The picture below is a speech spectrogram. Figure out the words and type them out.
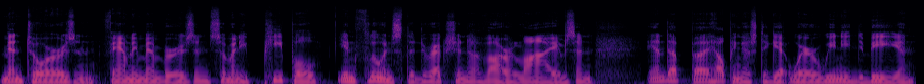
mentors and family members and so many people influence the direction of our lives and end up uh, helping us to get where we need to be. And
